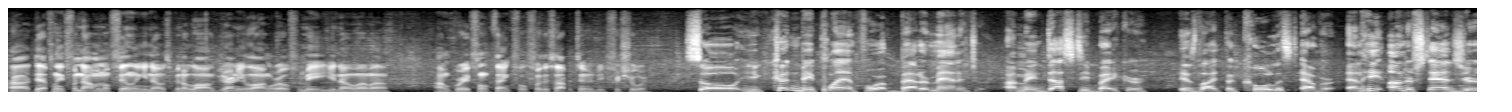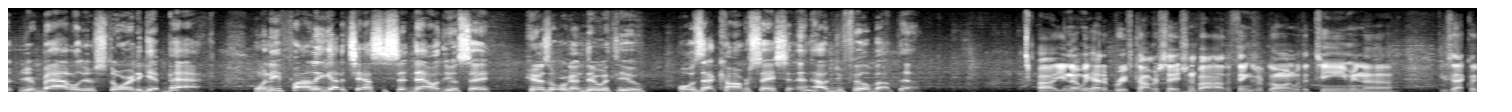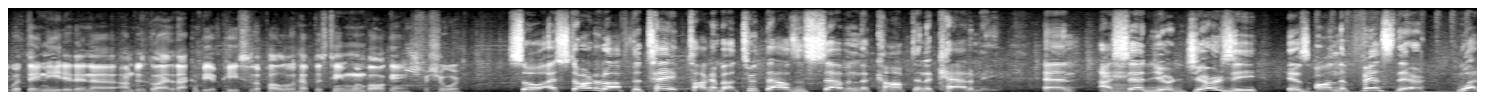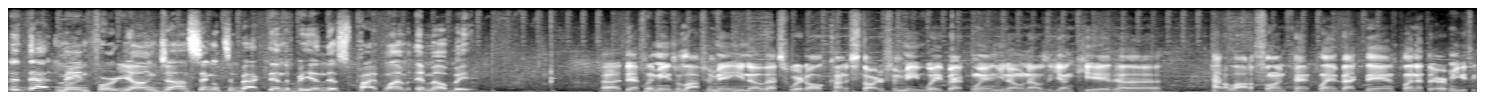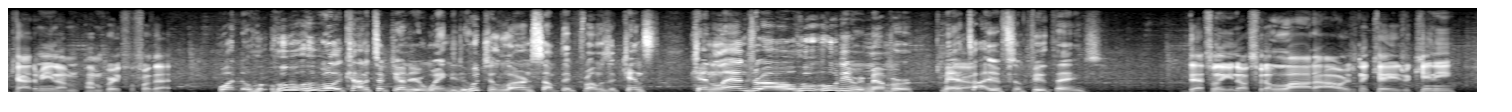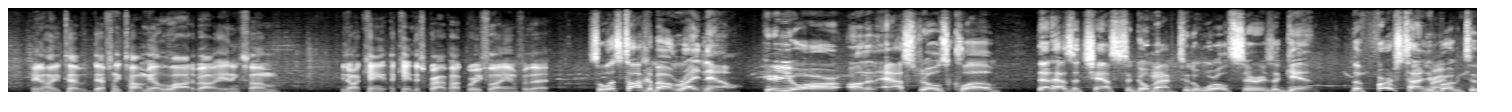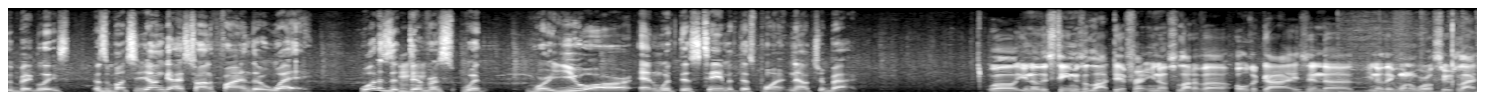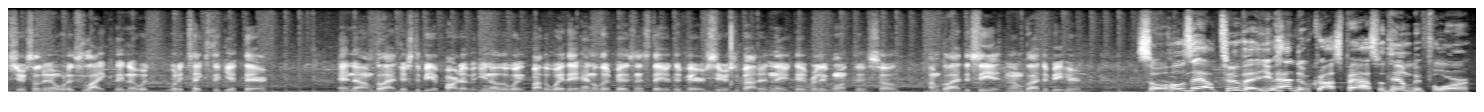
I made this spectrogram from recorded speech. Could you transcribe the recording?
Uh, definitely a phenomenal feeling. You know, it's been a long journey, a long road for me. You know, I'm, uh, I'm grateful and thankful for this opportunity, for sure. So you couldn't be playing for a better manager. I mean, Dusty Baker is like the coolest ever, and he understands your, your battle, your story to get back. When he finally got a chance to sit down with you and say, here's what we're going to do with you, what was that conversation and how did you feel about that? Uh, you know, we had a brief conversation about how the things were going with the team and uh, exactly what they needed, and uh, I'm just glad that I can be a piece of the puzzle, help this team win ball games for sure. So I started off the tape talking about 2007, the Compton Academy, and mm -hmm. I mm-hmm. said your jersey is on the fence there. What did that mean right. for young Jon Singleton back then to be in this pipeline with MLB? Uh, definitely means a lot for me. You know, that's where it all kind of started for me way back when, you know, when I was a young kid. Uh, had a lot of fun playing back then, playing at the Urban Youth Academy, and I'm, I'm grateful for that. What, who, who really kind of took you under your wing? Did you, who did you learn something from? Was it Ken, Ken Landreaux. Who, who do you remember, man, yeah. taught you some few things? Definitely, you know, spent a lot of hours in the cage with Kenny. You know, he definitely taught me a lot about hitting. So I'm, you know, I can't I can't describe how grateful I am for that. So let's talk about right now. Here you are on an Astros club that has a chance to go mm -hmm. back to the World Series again. The first time you right. broke into the big leagues, it was a bunch of young guys trying to find their way. What is the mm -hmm. difference with where you are and with this team at this point now that you're back? Well, you know, this team is a lot different. You know, it's a lot of uh, older guys, and, uh, you know, they won a World Series last year, so they know what it's like. They know what, what it takes to get there. And uh, I'm glad just to be a part of it. You know, the way, by the way they handle their business, they, they're very serious about it, and they, they really want this. So I'm glad to see it, and I'm glad to be here. So Jose Altuve, you had to have crossed paths with him before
